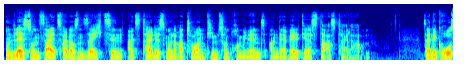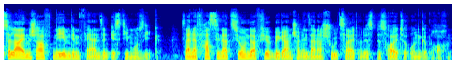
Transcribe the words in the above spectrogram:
und lässt uns seit 2016 als Teil des Moderatorenteams von Prominent an der Welt der Stars teilhaben. Seine große Leidenschaft neben dem Fernsehen ist die Musik. Seine Faszination dafür begann schon in seiner Schulzeit und ist bis heute ungebrochen,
